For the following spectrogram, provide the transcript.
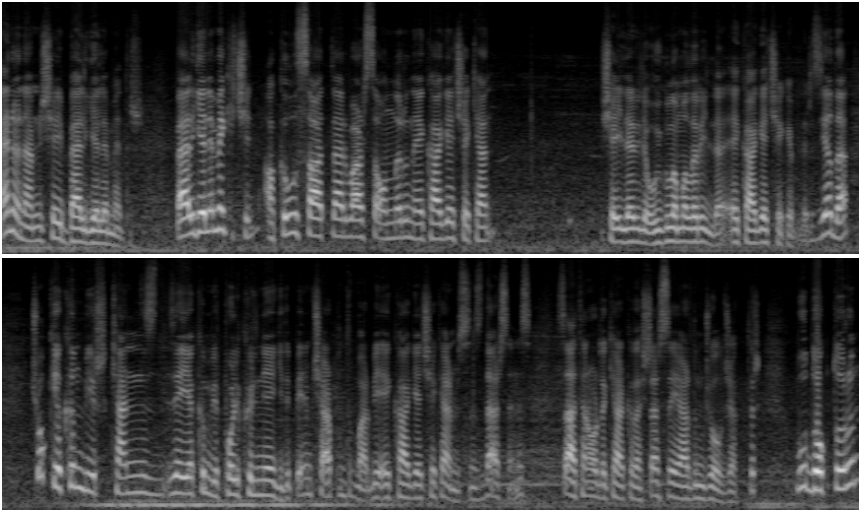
En önemli şey belgelemedir. Belgelemek için akıllı saatler varsa onların EKG çeken şeyleriyle, uygulamalarıyla EKG çekebiliriz. Ya da çok yakın bir, kendinize yakın bir polikliniğe gidip benim çarpıntım var bir EKG çeker misiniz derseniz zaten oradaki arkadaşlar size yardımcı olacaktır. Bu doktorun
